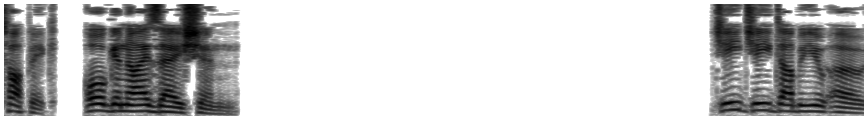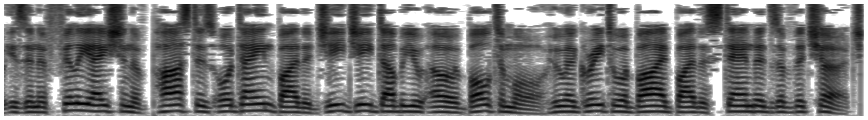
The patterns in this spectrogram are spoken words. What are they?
Topic: Organization GGWO is an affiliation of pastors ordained by the GGWO of Baltimore who agree to abide by the standards of the Church.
